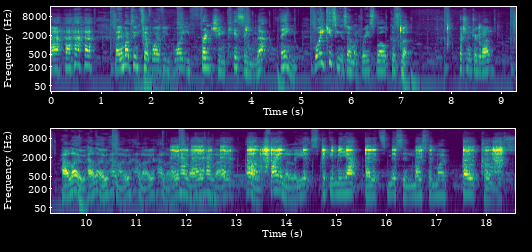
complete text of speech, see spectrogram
Ha ha. Now you might be thinking to yourself, why, have you, why are you Frenching kissing that thing? Why are you kissing it so much, Rhys? Well, because look, pushing the trigger down. Hello, hello, hello, hello, hello, hello, hello. Oh, finally it's picking me up, but it's missing most of my vocals.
